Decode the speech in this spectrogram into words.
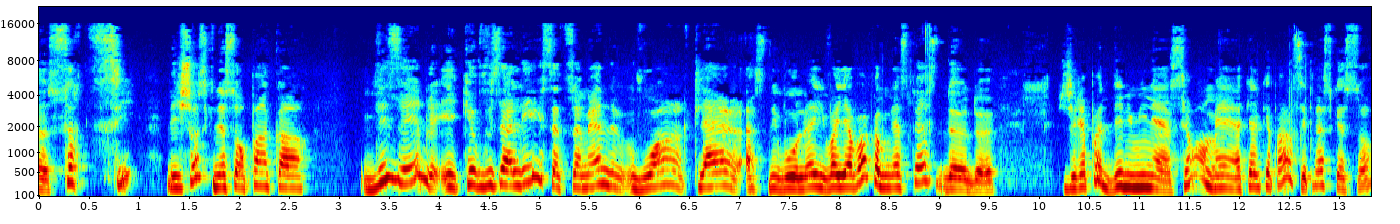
euh, sorties, des choses qui ne sont pas encore visibles et que vous allez cette semaine voir clair à ce niveau-là. Il va y avoir comme une espèce de je dirais pas d'illumination, mais à quelque part, c'est presque ça.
